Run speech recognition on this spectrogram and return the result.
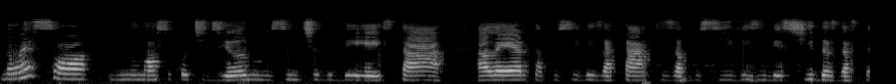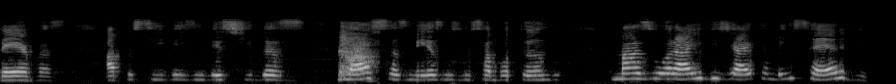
Não é só no nosso cotidiano, no sentido de estar alerta a possíveis ataques, a possíveis investidas das trevas, a possíveis investidas nossas mesmos nos sabotando, mas o orar e vigiar também serve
